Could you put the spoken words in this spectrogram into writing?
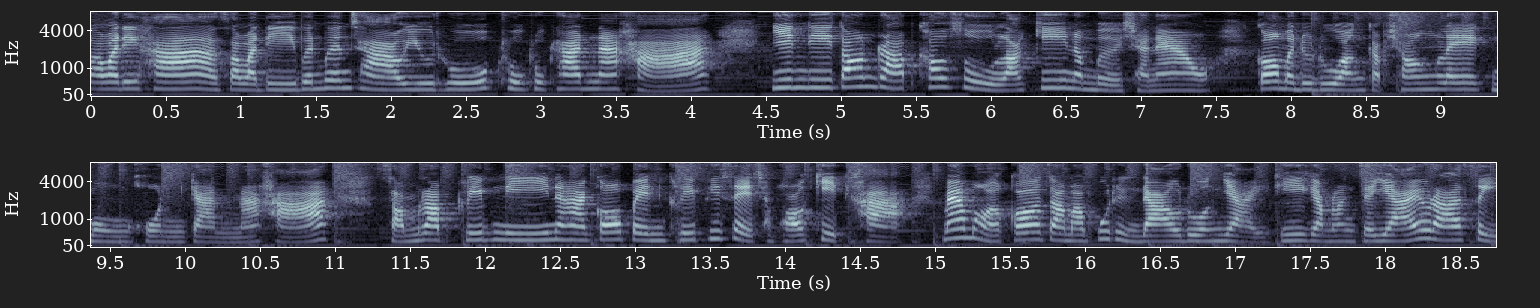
สวัสดีค่ะ สวัสดีเพื่อนๆชาว YouTube ทุกทุกท่านนะคะ ยินดีต้อนรับเข้าสู่ Lucky Number Channel ก็มาดูดวงกับช่องเลขมงคลกันนะคะสำหรับคลิปนี้นะคะก็เป็นคลิปพิเศษเฉพาะกิจค่ะ แม่หมอก็จะมาพูดถึงดาวดวงใหญ่ที่กำลังจะย้ายราศี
